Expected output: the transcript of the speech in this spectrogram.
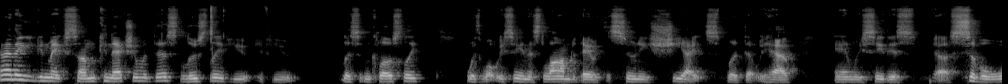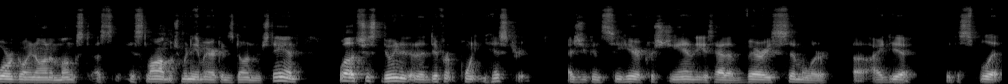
And I think you can make some connection with this loosely if you if you listen closely with what we see in Islam today with the Sunni Shiite split that we have, and we see this uh, civil war going on amongst Islam, which many Americans don't understand. Well, it's just doing it at a different point in history. As you can see here, Christianity has had a very similar uh, idea with the split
